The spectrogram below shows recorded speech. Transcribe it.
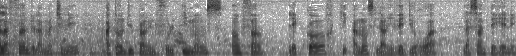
À la fin de la matinée, attendue par une foule immense, enfin, les corps qui annoncent l'arrivée du roi, la Santehene.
